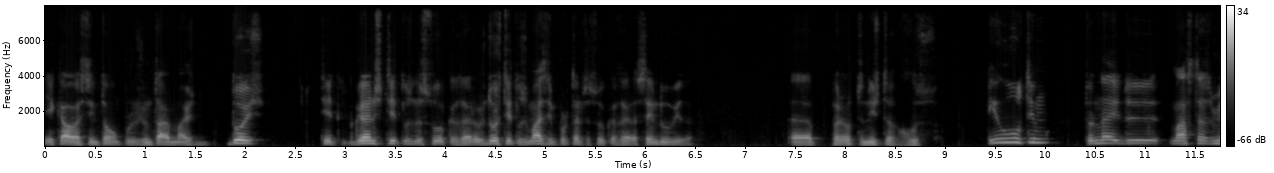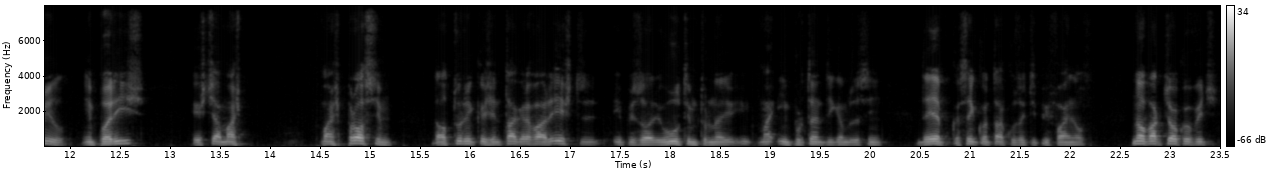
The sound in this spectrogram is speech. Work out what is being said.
e acaba assim então por juntar mais dois títulos- grandes títulos na sua carreira, os dois títulos mais importantes da sua carreira, sem dúvida, eh, para o tenista russo. E o último torneio de Masters 1000 em Paris, este já mais, mais próximo da altura em que a gente está a gravar este episódio, o último torneio importante, digamos assim, da época, sem contar com os ATP Finals. Novak Djokovic,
